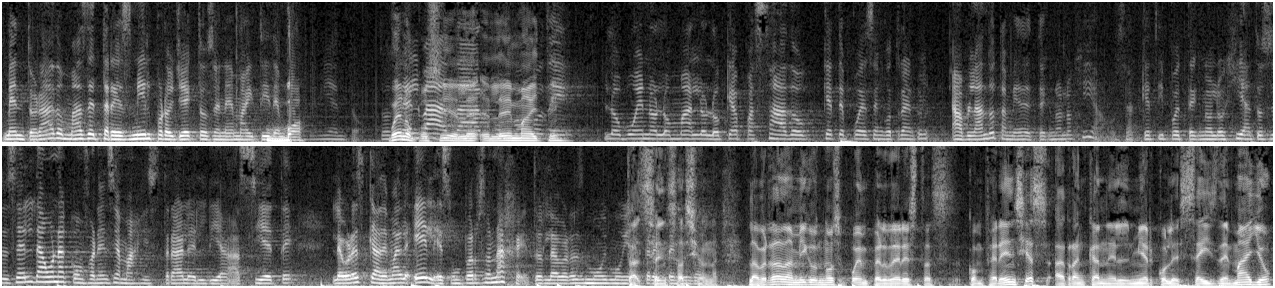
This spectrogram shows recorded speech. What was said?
mentorado más de 3.000 proyectos en MIT de movimiento. bueno, pues sí, el, MIT lo bueno, lo malo, lo que ha pasado, qué te puedes encontrar, hablando también de tecnología, o sea, qué tipo de tecnología. Entonces, él da una conferencia magistral el día 7. La verdad es que además él es un personaje, entonces la verdad es muy, muy Está sensacional. La verdad, amigos, no se pueden perder estas conferencias. Arrancan el miércoles 6 de mayo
